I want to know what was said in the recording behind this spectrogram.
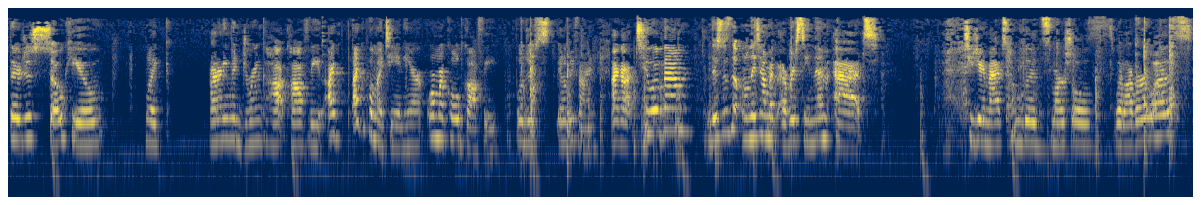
They're just so cute. Like, I don't even drink hot coffee. I, I could put my tea in here or my cold coffee. We'll just, it'll be fine. I got two of them. This is the only time I've ever seen them at TJ Maxx, Home Goods, Marshalls, whatever it was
